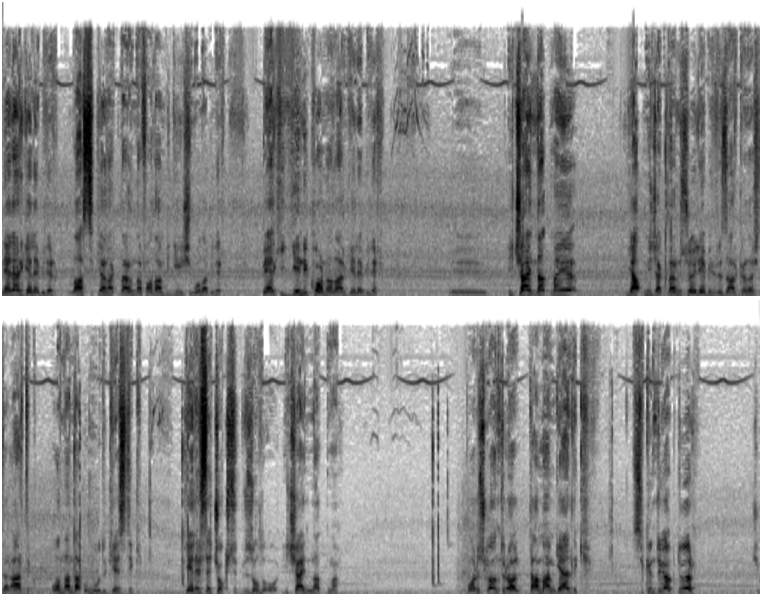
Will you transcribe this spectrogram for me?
neler gelebilir? Lastik yanaklarında falan bir değişim olabilir. Belki yeni kornalar gelebilir. Ee, iç aydınlatmayı yapmayacaklarını söyleyebiliriz arkadaşlar. Artık ondan da umudu kestik. Gelirse çok sürpriz oldu o iç aydınlatma. Polis kontrol. Tamam geldik. Sıkıntı yok dur. Şu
